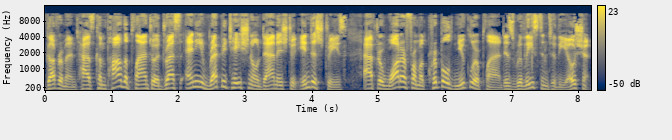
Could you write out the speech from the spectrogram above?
government has compiled a plan to address any reputational damage to industries after water from a crippled nuclear plant is released into the ocean.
